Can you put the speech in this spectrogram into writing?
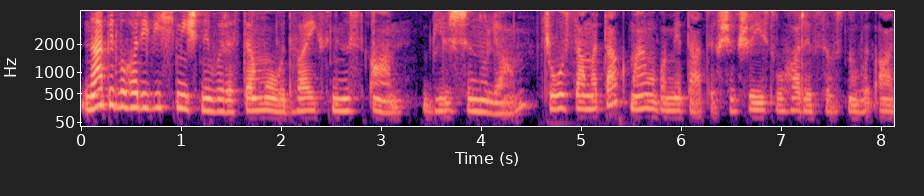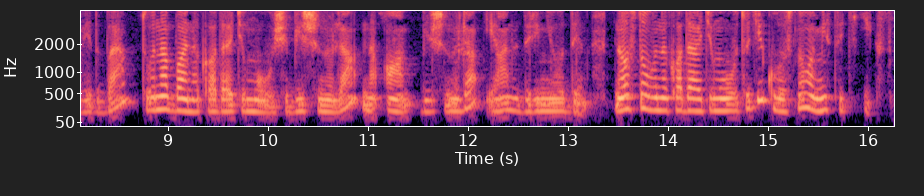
На підлогарифмічний вираз та умови 2х мінус а більше нуля. Чого саме так, маємо пам'ятати, що якщо є логарифм за основою а від b, то на b накладають умову, що більше нуля, на а більше нуля і а не дорівнює 1. На основу накладають умову тоді, коли основа містить х.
